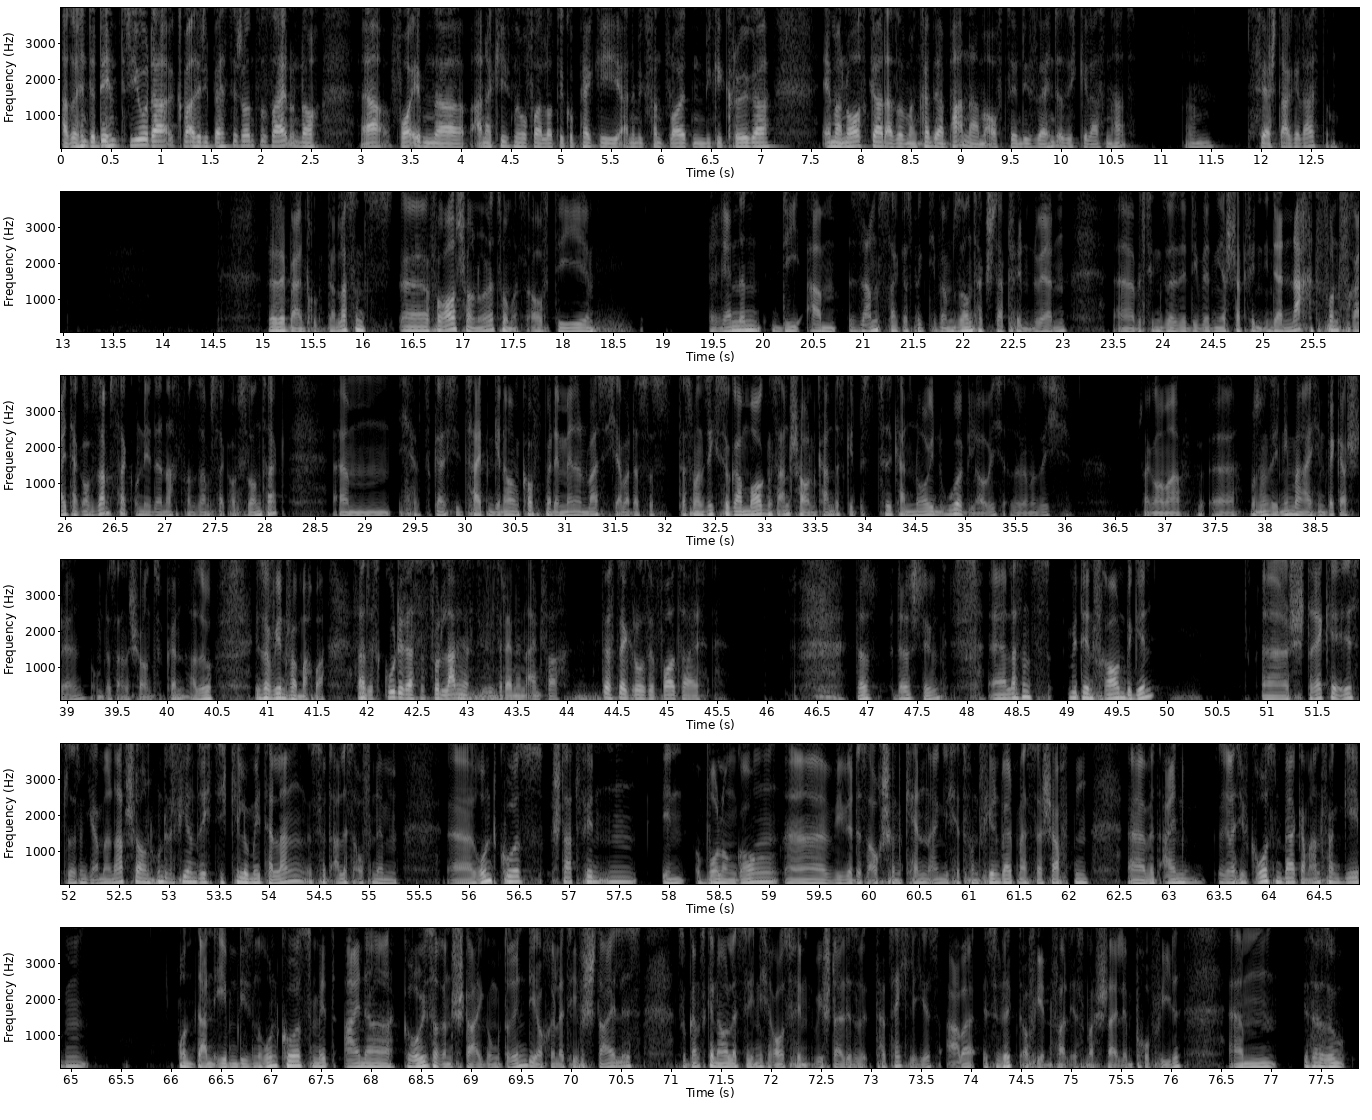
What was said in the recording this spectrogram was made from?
Also hinter dem Trio da quasi die Beste schon zu sein und noch ja, vor eben äh, Anna Kiesenhofer, Lotte Kopecki, Annemiek van Fleuten, Miki Kröger, Emma Norsgaard, also man könnte ja ein paar Namen aufzählen, die sie da hinter sich gelassen hat. Ähm, sehr starke Leistung. Sehr, sehr beeindruckend. Dann lass uns äh, vorausschauen, oder Thomas, auf die Rennen, die am Samstag respektive am Sonntag stattfinden werden. Äh, beziehungsweise die werden ja stattfinden in der Nacht von Freitag auf Samstag und in der Nacht von Samstag auf Sonntag. Ähm, ich habe jetzt gar nicht die Zeiten genau im Kopf, bei den Männern weiß ich aber, dass, das, dass man sich sogar morgens anschauen kann. Das geht bis circa 9 Uhr, glaube ich. Also wenn man sich sagen wir mal, äh, muss man sich nicht mal eigentlich einen Wecker stellen, um das anschauen zu können. Also ist auf jeden Fall machbar. Das ist halt das Gute, dass es so lang ist, dieses Rennen einfach. Das ist der große Vorteil. Das, das stimmt. Äh, lass uns mit den Frauen beginnen. Äh, Strecke ist, lass mich einmal nachschauen, 164 Kilometer lang. Es wird alles auf einem äh, Rundkurs stattfinden in Wollongong, äh, wie wir das auch schon kennen, eigentlich jetzt von vielen Weltmeisterschaften, äh, wird einen relativ großen Berg am Anfang geben, und dann eben diesen Rundkurs mit einer größeren Steigung drin, die auch relativ steil ist. So ganz genau lässt sich nicht rausfinden, wie steil das tatsächlich ist, aber es wirkt auf jeden Fall erstmal steil im Profil. Ähm, ist also,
